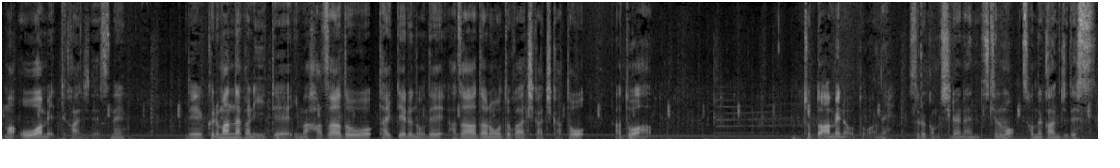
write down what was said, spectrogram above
まあ、大雨って感じですね。で、車の中にいて、今ハザードを焚いているので、ハザードの音がチカチカと、あとは、ちょっと雨の音がね、するかもしれないんですけども、そんな感じです。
